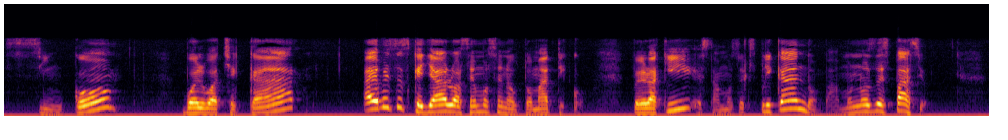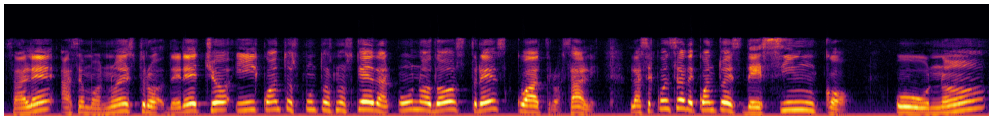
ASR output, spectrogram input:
5. Vuelvo a checar. Hay veces que ya lo hacemos en automático. Pero aquí estamos explicando. Vámonos despacio. ¿Sale? Hacemos nuestro derecho. ¿Y cuántos puntos nos quedan? 1, 2, 3, 4. Sale. La secuencia de cuánto es? De 5. 1,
